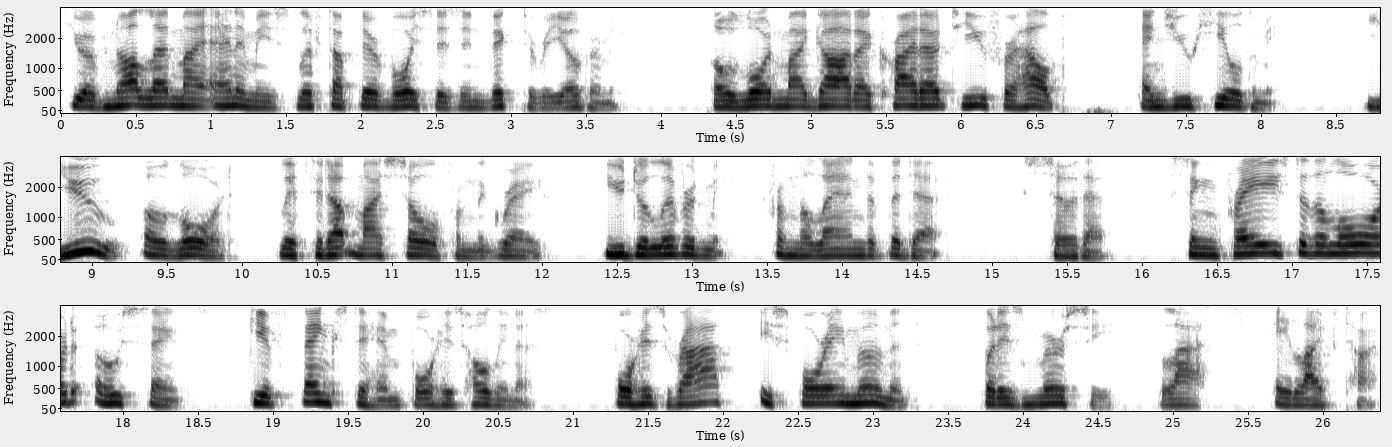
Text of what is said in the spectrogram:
You have not let my enemies lift up their voices in victory over me. O Lord my God, I cried out to you for help, and you healed me. You, O Lord, lifted up my soul from the grave. You delivered me from the land of the dead. So then, sing praise to the Lord, O saints. Give thanks to him for his holiness. For his wrath is for a moment, but his mercy lasts a lifetime.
